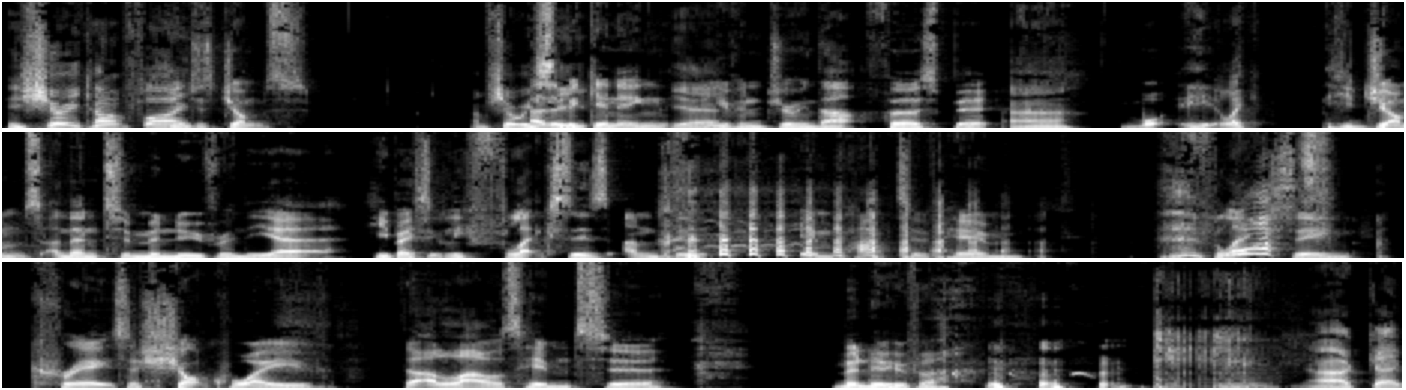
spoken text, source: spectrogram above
You sure he can't fly? he just jumps I'm sure we see. at see. the beginning. yeah. Even during that first bit, Uh, what he like he jumps and then to maneuver in the air, he basically flexes, and the impact of him flexing creates a shockwave that allows him to maneuver. okay.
